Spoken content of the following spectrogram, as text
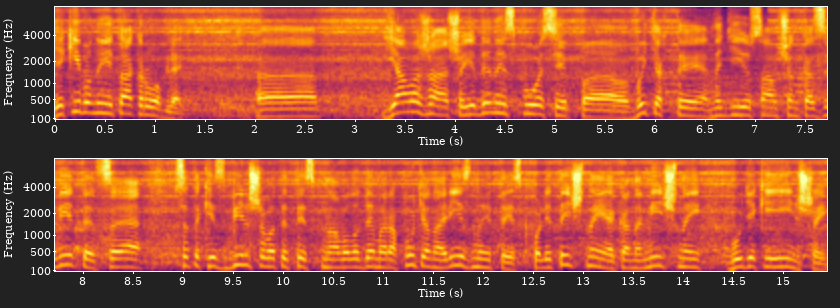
які вони і так роблять. Я вважаю, що єдиний спосіб е, витягти Надію Савченка звідти це все-таки збільшувати тиск на Володимира Путіна, різний тиск політичний, економічний, будь-який інший.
